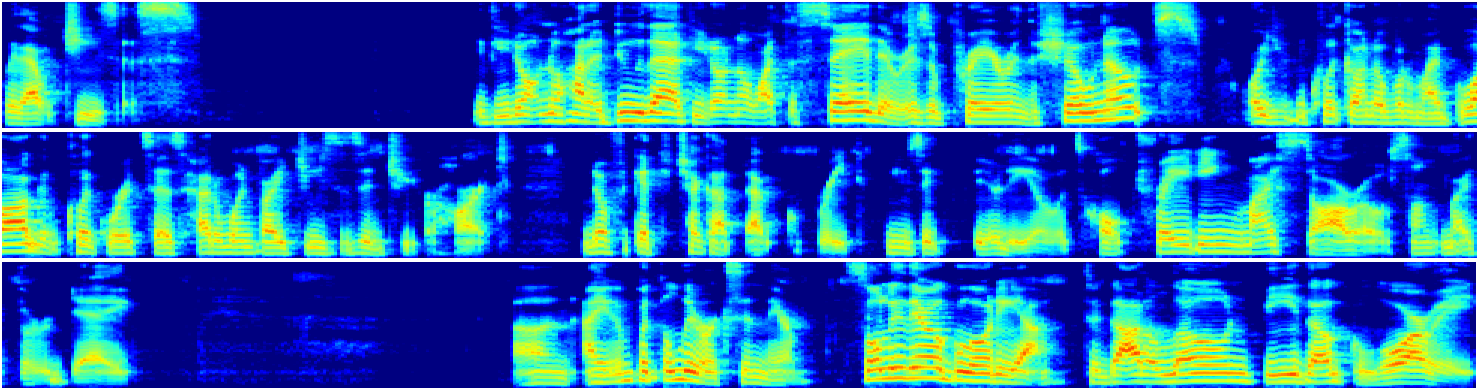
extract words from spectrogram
without jesus if you don't know how to do that if you don't know what to say there is a prayer in the show notes or you can click on over to my blog and click where it says how to invite jesus into your heart and don't forget to check out that great music video. It's called Trading My Sorrow, sung by Third Day. Um, I even put the lyrics in there. Soli Deo Gloria. To God alone be the glory.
